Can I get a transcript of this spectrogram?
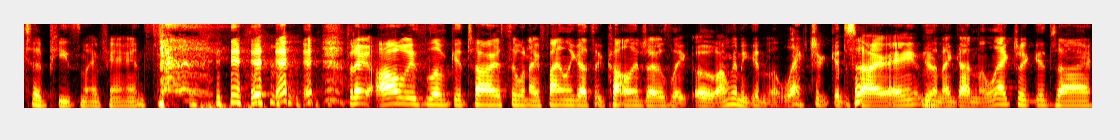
to appease my parents. but I always loved guitar. So when I finally got to college, I was like, oh, I'm going to get an electric guitar, right? And Yeah. then I got an electric guitar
